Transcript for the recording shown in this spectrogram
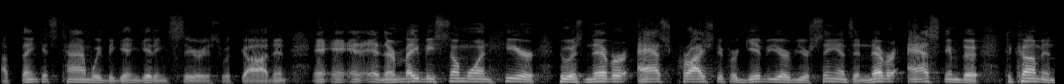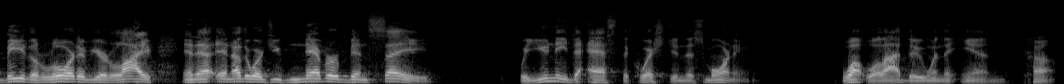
I think it's time we begin getting serious with God. And, and, and, and, there may be someone here who has never asked Christ to forgive you of your sins and never asked Him to, to come and be the Lord of your life. In, uh, in other words, you've never been saved. Well, you need to ask the question this morning what will I do when the end comes?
